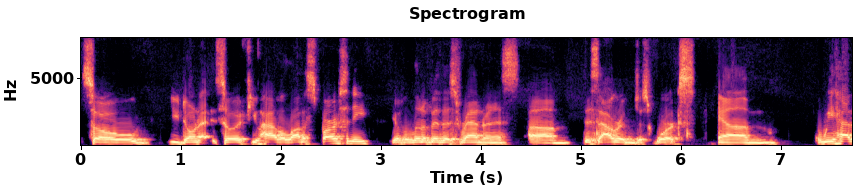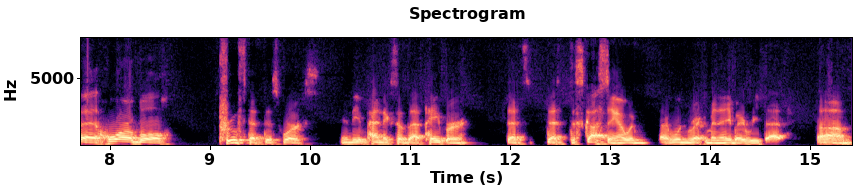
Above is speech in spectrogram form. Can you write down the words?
So you don't. So if you have a lot of sparsity, you have a little bit of this randomness. Um, this algorithm just works. Um, we had a horrible proof that this works in the appendix of that paper. That's that's disgusting. I wouldn't I wouldn't recommend anybody read that. Um,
